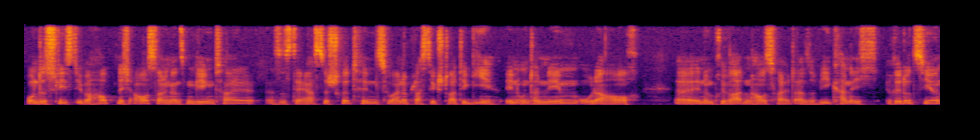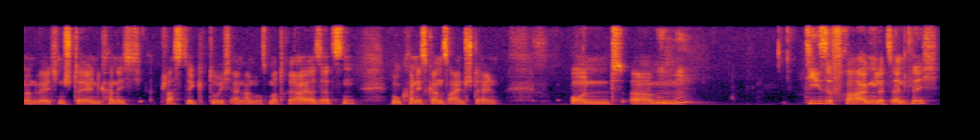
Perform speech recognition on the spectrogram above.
Und es schließt überhaupt nicht aus, sondern ganz im Gegenteil. Es ist der erste Schritt hin zu einer Plastikstrategie in Unternehmen oder auch äh, in einem privaten Haushalt. Also wie kann ich reduzieren? An welchen Stellen kann ich Plastik durch ein anderes Material ersetzen? Wo kann ich es ganz einstellen? Und ähm, mhm. diese Fragen letztendlich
